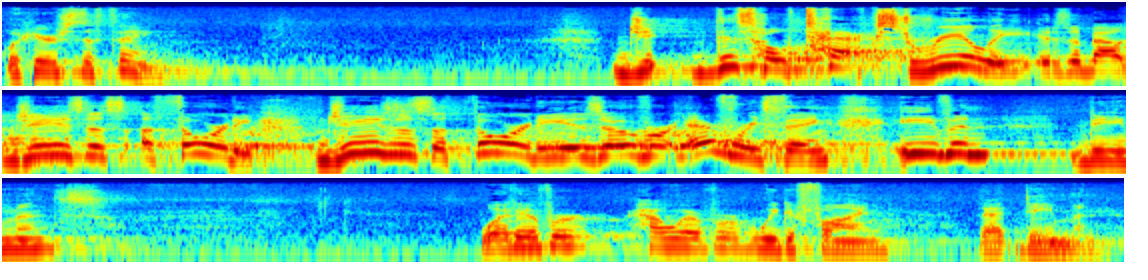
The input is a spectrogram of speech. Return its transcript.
Well, here's the thing. this whole text really is about Jesus' authority. Jesus' authority is over everything, even demons whatever, however we define that demon.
